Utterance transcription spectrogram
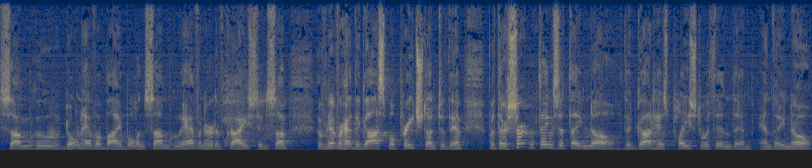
some who don't have a Bible, and some who haven't heard of Christ, and some who've never had the gospel preached unto them. But there are certain things that they know that God has placed within them, and they know.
